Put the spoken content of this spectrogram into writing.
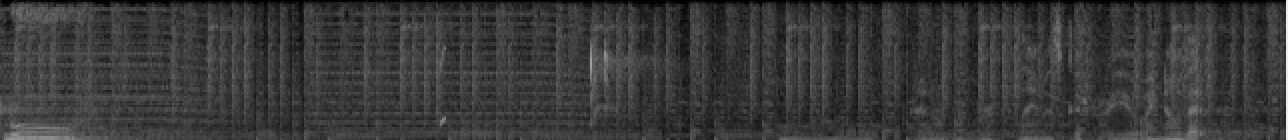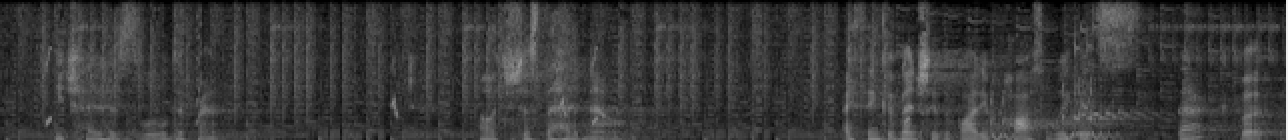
Can't move! Hmm, I don't remember if flame is good for you. I know that each head is a little different. Oh, it's just the head now. I think eventually the body possibly gets back, but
